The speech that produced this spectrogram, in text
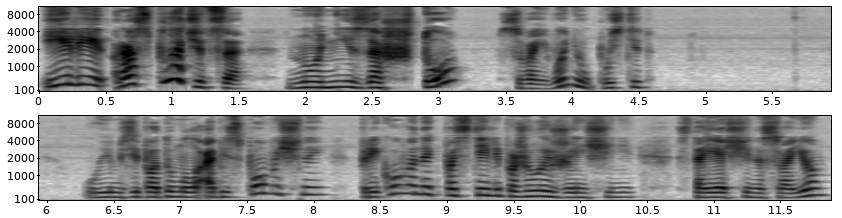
или расплачется, но ни за что своего не упустит. Уимзи подумал о беспомощной, прикованной к постели пожилой женщине, стоящей на своем,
